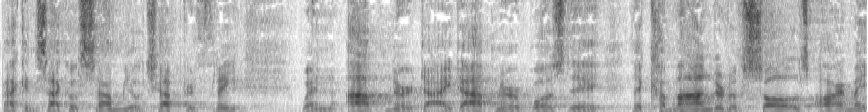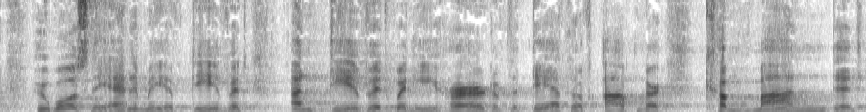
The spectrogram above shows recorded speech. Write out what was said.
Back in 2 Samuel chapter 3, when Abner died. Abner was the, the commander of Saul's army, who was the enemy of David. And David, when he heard of the death of Abner, commanded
